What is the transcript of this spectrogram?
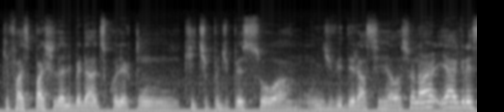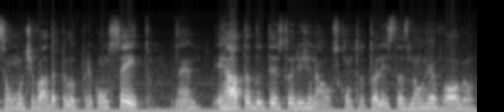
que faz parte da liberdade de escolher com que tipo de pessoa o indivíduo irá se relacionar, e a agressão motivada pelo preconceito, né? Errata do texto original. Os contratualistas não revogam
